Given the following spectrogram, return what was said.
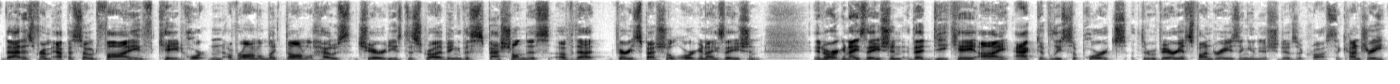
That is from episode five, Kate Horton of Ronald McDonald House Charities describing the specialness of that very special organization. An organization that DKI actively supports through various fundraising initiatives across the country.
